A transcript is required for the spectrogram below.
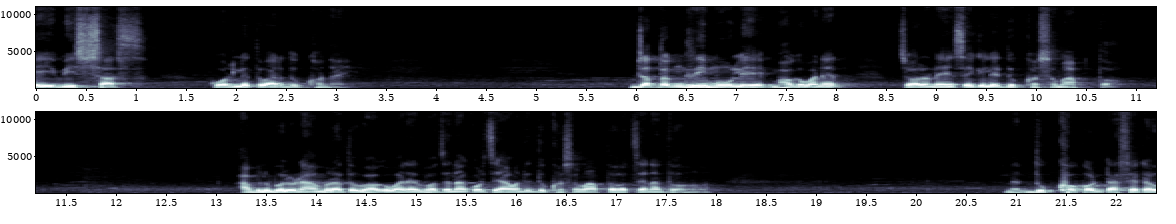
এই বিশ্বাস, করলে তো আর দুঃখ নাই। যতঘ্রি মূলে ভগবানের চরণে এসে গেলে দুঃখ সমাপ্ত। আপনি বলুন, আমরা তো ভগবানের ভজনা করছি, আমাদের দুঃখ সমাপ্ত হচ্ছে না তো? না দুঃখ কোনটা সেটাও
